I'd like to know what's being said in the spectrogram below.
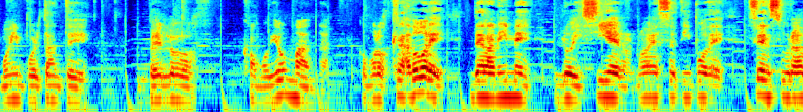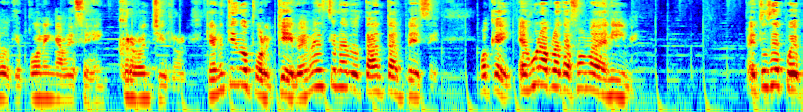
muy importante verlo como Dios manda como los creadores del anime lo hicieron, no ese tipo de censurado que ponen a veces en Crunchyroll, que no entiendo por qué, lo he mencionado tantas veces. Ok, es una plataforma de anime. Entonces, pues,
